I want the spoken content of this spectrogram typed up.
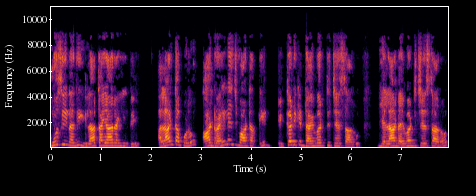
మూసీ నది ఇలా తయారయ్యింది. అలాంటప్పుడు ఆ డ్రైనేజ్ వాటర్ని ఎక్కడికి డైవర్ట్ చేస్తారు? ఎలా డైవర్ట్ చేస్తారో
